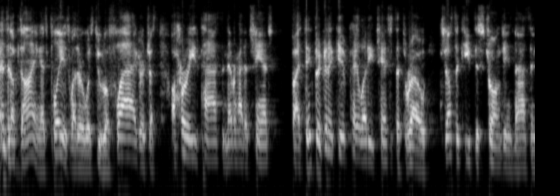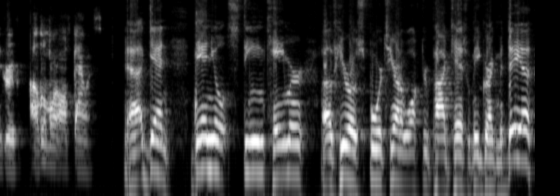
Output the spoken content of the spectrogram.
ended up dying as plays, whether it was due to a flag or just a hurried pass and never had a chance. But I think they're going to give Paletti chances to throw just to keep this strong James Madison group a little more off balance. Uh, again, Daniel Steenkamer of Hero Sports here on a walkthrough podcast with me, Greg Madia.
